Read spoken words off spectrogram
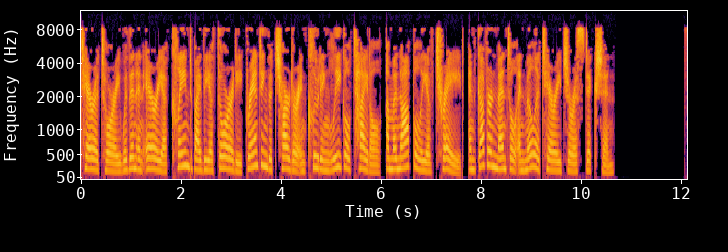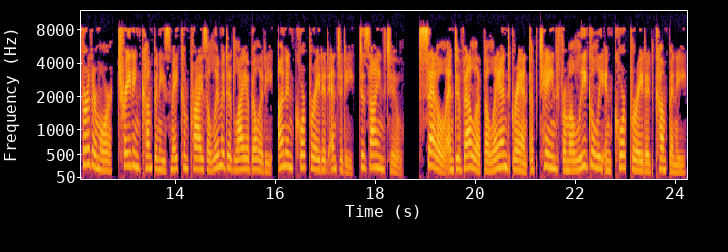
territory within an area claimed by the authority granting the charter including legal title, a monopoly of trade, and governmental and military jurisdiction. Furthermore, trading companies may comprise a limited liability, unincorporated entity, designed to settle and develop a land grant obtained from a legally incorporated company.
